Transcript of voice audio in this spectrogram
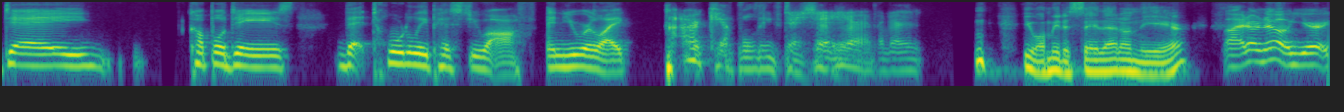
day, couple days that totally pissed you off and you were like, I can't believe this is happening. you want me to say that on the air? I don't know. You're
